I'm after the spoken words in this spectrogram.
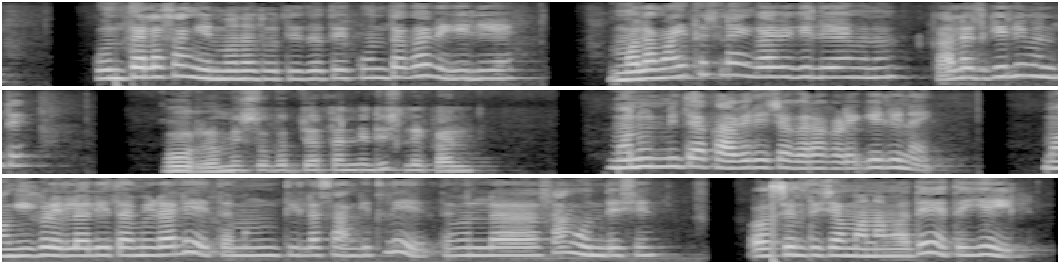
कुंताला सांगेन म्हणत होती तर ते कुंता गावी गेली आहे. मला माहीतच नाही गावी गेली आहे म्हणून. कालच गेली म्हणते. हो रमेश सोबत जाताना दिसले काल. म्हणून मी त्या कावेरीच्या घराकडे गेली नाही. मग इकडे ललिता मिळाली तर मग तिला सांगितले तर मला सांगून देशील. असेल तिच्या मनामध्ये तर येईल.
